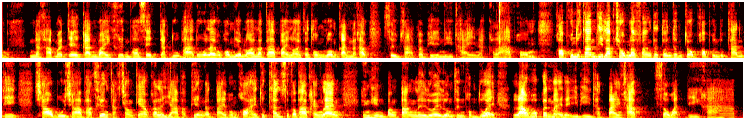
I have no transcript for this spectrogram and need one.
นะครับมาเจอกันไวขึ้นพอเสร็จจากดูพระดูอะไรของผมเรียบร้อยแล้วก็ไปลอยกระทงร่วมกันนะครับ สืบสารประเพณีไทยนะครับผม ขอบคุณทุกท่านที่รับชมรับฟังแต่ต้นจนจบ ขอบคุณทุกท่านที่เช่าบูชาพระเครื่องจากช่องแก้วกัลยาพระเครื่องกันไป ผมขอให้ทุกท่านสุขภาพแข็งแรงเฮงๆปังๆเลยรวยๆรวมถึงผมด้วย แล้วพบกันใหม่ใน EP ถัดไปครับ สวัสดีครับ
